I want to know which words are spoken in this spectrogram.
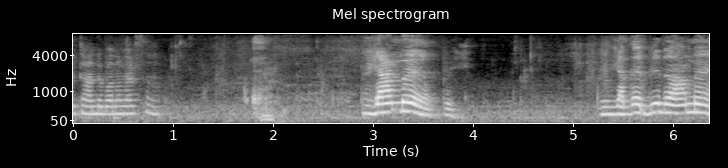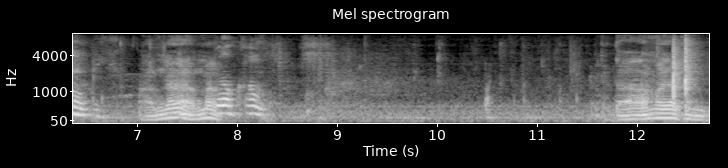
Bir tane de bana versene. Güzelme yapmış. Güzel bir rahme yapmış. Alma alma. Yok ama. Daha alma yakın.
